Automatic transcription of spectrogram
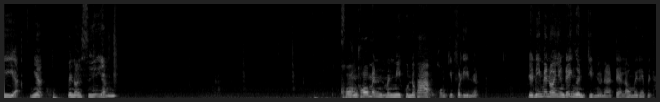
ดีอะ เนี่ยแม่น้อยซื้ออย่าง ของเขามันมันมีคุณภาพของกิฟฟลินอะ เดี๋ยวนี้แม่น้อยยังได้เงินกินอยู่นะ แต่เราไม่ได้ไปท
